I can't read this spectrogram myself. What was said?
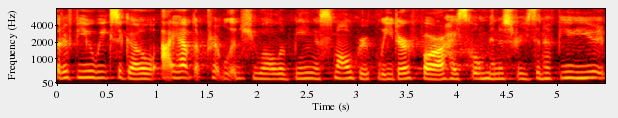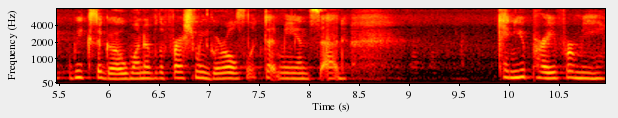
But a few weeks ago, I have the privilege, you all, of being a small group leader for our high school ministries. And a few weeks ago, one of the freshman girls looked at me and said, Can you pray for me?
